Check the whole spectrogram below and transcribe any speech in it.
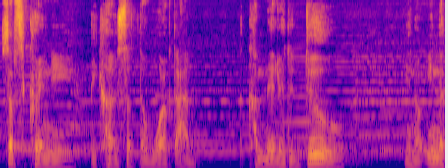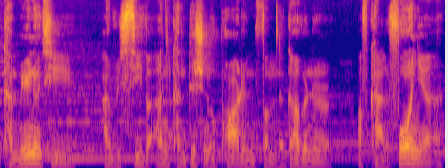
subsequently, because of the work that I'm committed to do, you know, in the community, I received an unconditional pardon from the governor of California.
